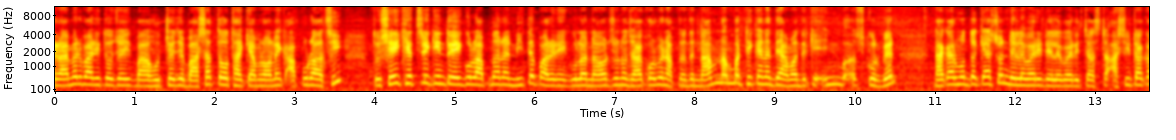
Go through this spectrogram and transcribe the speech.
গ্রামের বাড়িতেও যাই বা হচ্ছে যে বাসাতেও থাকি, আমরা অনেক আপুরা আছি। তো সেই ক্ষেত্রে কিন্তু এইগুলো আপনারা নিতে পারেন, এগুলো নেওয়ার জন্য যা করবেন, আপনাদের নাম নাম্বার ঠিকানা দিয়ে আমাদেরকে ইনবক্স করবেন। ঢাকার মধ্যে ক্যাশ অন ডেলিভারি ডেলিভারি চার্জটা আশি টাকা,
